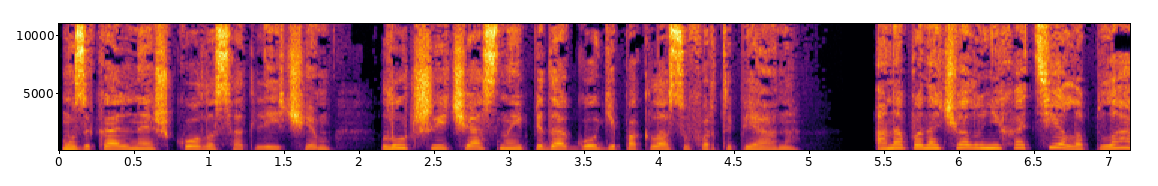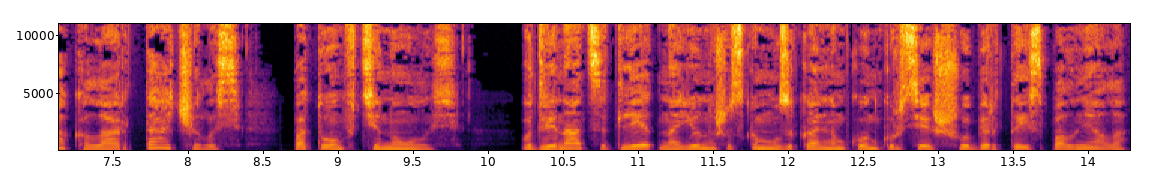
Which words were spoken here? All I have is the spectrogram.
Музыкальная школа с отличием. Лучшие частные педагоги по классу фортепиано. Она поначалу не хотела, плакала, артачилась, потом втянулась. В двенадцать лет на юношеском музыкальном конкурсе Шуберта исполняла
